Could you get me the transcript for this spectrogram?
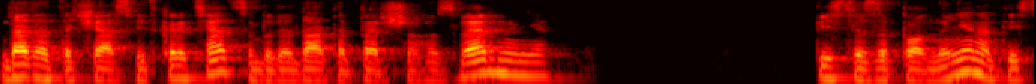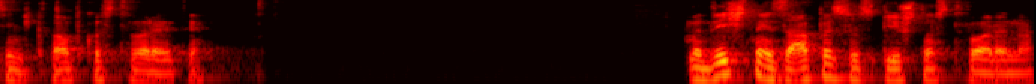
Дата та час відкриття це буде дата першого звернення. Після заповнення натисніть кнопку Створити. Медичний запис успішно створено.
